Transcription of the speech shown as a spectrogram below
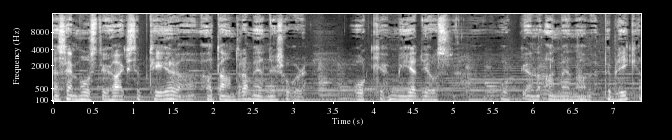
Men sen måste jag acceptera att andra människor och medios och den allmänna publiken,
